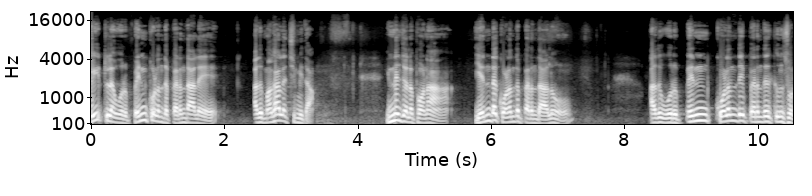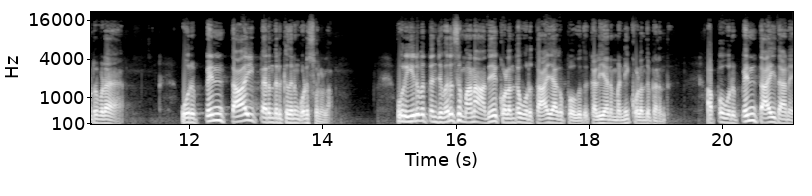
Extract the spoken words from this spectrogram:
வீட்டில் ஒரு பெண் குழந்தை பிறந்தாலே அது மகாலட்சுமி தான். இன்னும் சொல்லப்போனால் எந்த குழந்தை பிறந்தாலும் அது ஒரு பெண் குழந்தை பிறந்திருக்குன்னு சொல்கிறத விட ஒரு பெண் தாய் பிறந்திருக்குதுன்னு கூட சொல்லலாம். ஒரு இருபத்தஞ்சி வருஷமான அதே குழந்தை ஒரு தாயாக போகுது கல்யாணம் பண்ணி குழந்தை பிறந்து. அப்போ ஒரு பெண் தாய் தானே.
